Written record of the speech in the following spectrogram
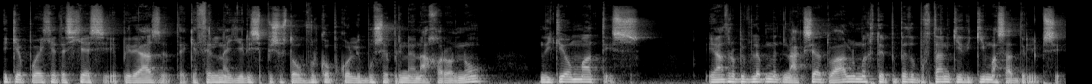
ή και που έχετε σχέση επηρεάζεται και θέλει να γυρίσει πίσω στο βούρκο που κολυμπούσε πριν ένα χρόνο, δικαίωμά της. Οι άνθρωποι βλέπουμε την αξία του άλλου μέχρι το επίπεδο που φτάνει και η δική μας αντίληψη.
